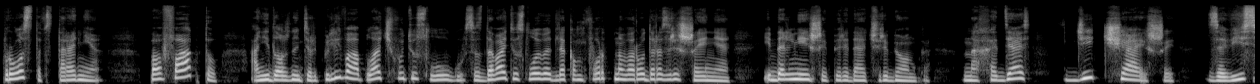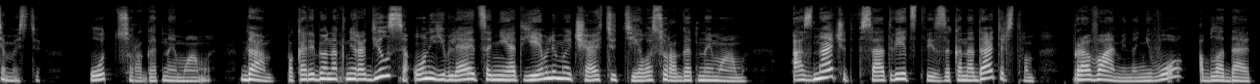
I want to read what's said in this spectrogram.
просто в стороне. По факту они должны терпеливо оплачивать услугу, создавать условия для комфортного рода разрешения и дальнейшей передачи ребенка, находясь в дичайшей зависимости от суррогатной мамы. Да, пока ребенок не родился, он является неотъемлемой частью тела суррогатной мамы. А значит, в соответствии с законодательством, правами на него обладает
